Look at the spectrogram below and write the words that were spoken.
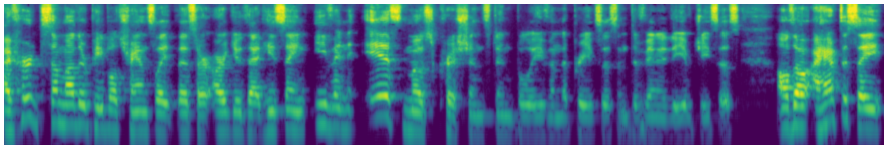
I've heard some other people translate this or argue that he's saying even if most Christians didn't believe in the pre-existent divinity of Jesus. Although I have to say,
